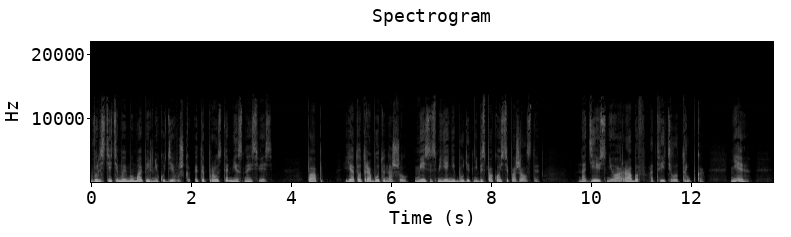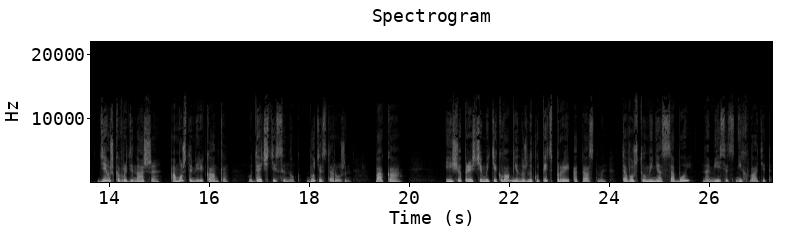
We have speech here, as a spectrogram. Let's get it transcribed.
Вы льстите моему мобильнику, девушка. Это просто местная связь. Пап, я тут работу нашел. Месяц меня не будет. Не беспокойся, пожалуйста. Надеюсь, не у арабов, ответила трубка. Не, девушка вроде наша, а может, американка. Удачи тебе, сынок. Будь осторожен. Пока. И еще прежде чем идти к вам, мне нужно купить спрей от астмы. Того, что у меня с собой, на месяц не хватит.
